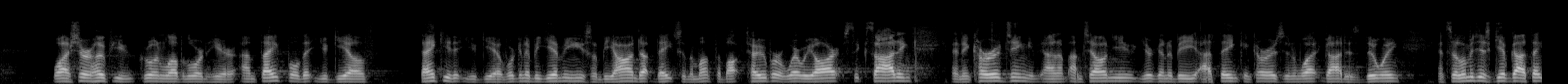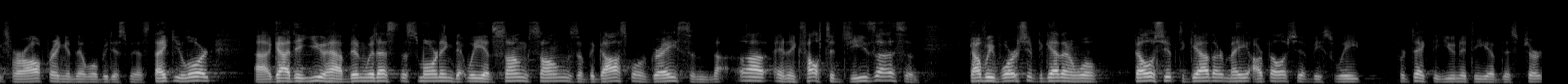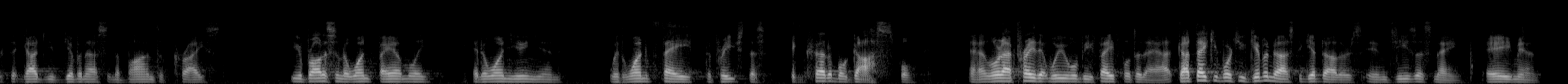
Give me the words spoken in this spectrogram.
Well, I sure hope you grow in love of the Lord here. I'm thankful that you give. Thank you that you give. We're going to be giving you some beyond updates in the month of October where we are. It's exciting and encouraging. And I'm, I'm telling you, you're going to be, I think, encouraged in what God is doing. And so let me just give God thanks for our offering and then we'll be dismissed. Thank you, Lord. Uh, God, that you have been with us this morning, that we have sung songs of the gospel of grace and, uh, and exalted Jesus. And God, we've worshiped together and we'll fellowship together. May our fellowship be sweet. Protect the unity of this church that, God, you've given us in the bonds of Christ. You brought us into one family, into one union, with one faith to preach this incredible gospel And Lord, I pray that we will be faithful to that. God, thank you for what you've given to us to give to others. In Jesus' name, amen.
